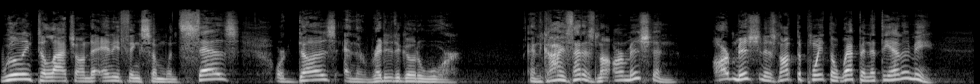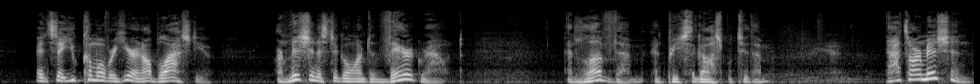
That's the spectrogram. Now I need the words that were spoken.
willing to latch onto anything someone says or does, and they're ready to go to war. And guys, that is not our mission. Our mission is not to point the weapon at the enemy and say, You come over here and I'll blast you. Our mission is to go onto their ground and love them and preach the gospel to them. That's our mission.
